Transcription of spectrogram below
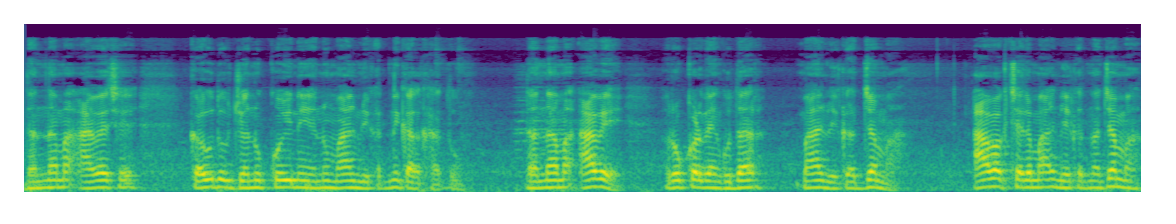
ધંધામાં આવે છે, કહું દઉં જેનું કોઈ નહીં, એનું માલ મિલકત નિકાલ ખાતું. ધંધામાં આવે, રોકડ બેંક ઉધાર, માલ મિલકત જમા. આવક છે એટલે માલ મિલકતના જમા,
